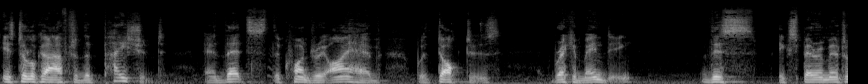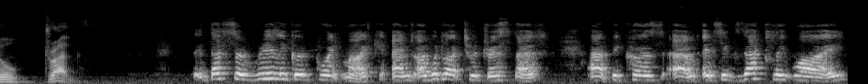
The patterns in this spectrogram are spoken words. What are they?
is to look after the patient. And that's the quandary I have with doctors recommending this experimental drug? That's a really good point, Mike, and I would like to address that uh, because um, it's exactly why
